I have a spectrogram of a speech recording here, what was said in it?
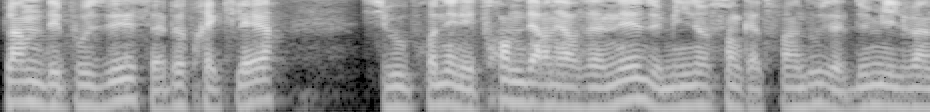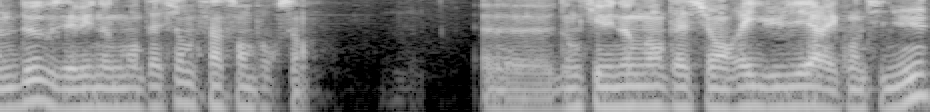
plaintes déposées, c'est à peu près clair. Si vous prenez les 30 dernières années, de 1992 à 2022, vous avez une augmentation de 500 euh, donc il y a une augmentation régulière et continue.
